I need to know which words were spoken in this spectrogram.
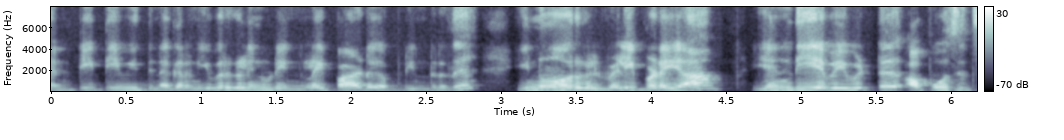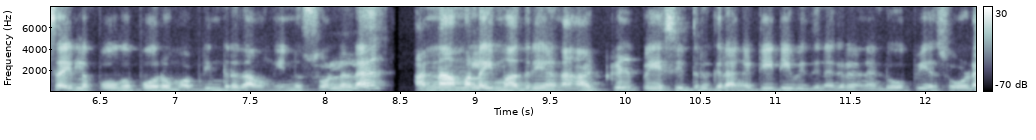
அண்ட் டிடிவி தினகரன் இவர்களினுடைய நிலைப்பாடு அப்படின்றது இன்னும் அவர்கள் வெளிப்படையாக என்டிஏவை விட்டு அப்போசிட் சைடில் போக போகிறோம் அப்படின்றத அவங்க இன்னும் சொல்லலை. அண்ணாமலை மாதிரியான ஆட்கள் பேசிட்டு இருக்கிறாங்க டிடிவி தினகரன் அண்ட் ஓபிஎஸோட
